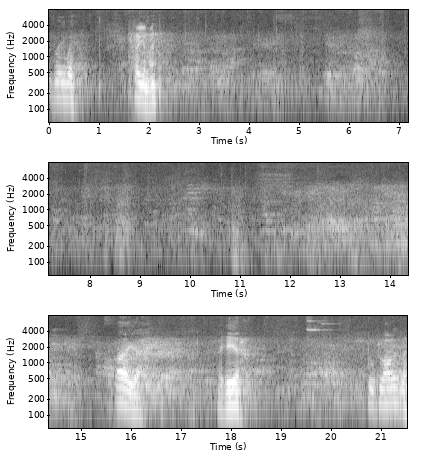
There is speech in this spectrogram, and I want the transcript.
This way, this way. Show you, man. Oh, yeah. Right here. Two floors là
